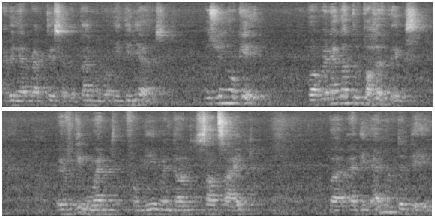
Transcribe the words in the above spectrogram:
Having had practice at the time about 18 years, I was doing okay. But when I got to politics, everything went, for me, went down south side. But at the end of the day,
